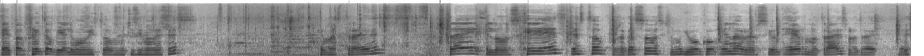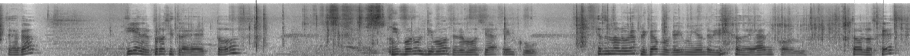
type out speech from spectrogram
el panfleto que ya lo hemos visto muchísimas veces. ¿qué más trae? trae los GS. Esto por si acaso si no me equivoco en la versión Air no trae solo trae este de acá. Y en el Pro sí trae todos. Y por último tenemos ya el cubo. Esto no lo voy a explicar porque hay un millón de videos de GAN con todos los Gs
